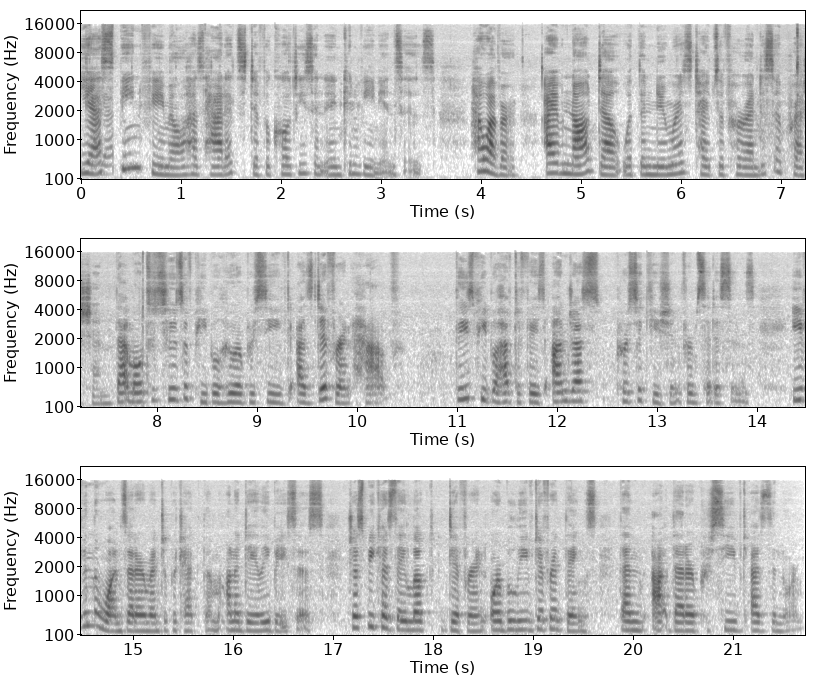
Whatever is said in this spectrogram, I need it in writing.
Yes, being female has had its difficulties and inconveniences. However, I have not dealt with the numerous types of horrendous oppression that multitudes of people who are perceived as different have. These people have to face unjust persecution from citizens, even the ones that are meant to protect them on a daily basis, just because they look different or believe different things than uh, that are perceived as the norm.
